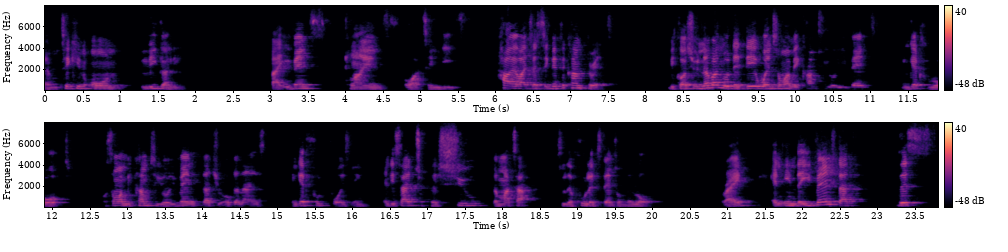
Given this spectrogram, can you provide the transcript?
um, taken on legally by events, clients, or attendees. However, it's a significant threat because you never know the day when someone may come to your event and get robbed, or someone may come to your event that you organize and get food poisoning and decide to pursue the matter to the full extent of the law, right? And in the event that this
